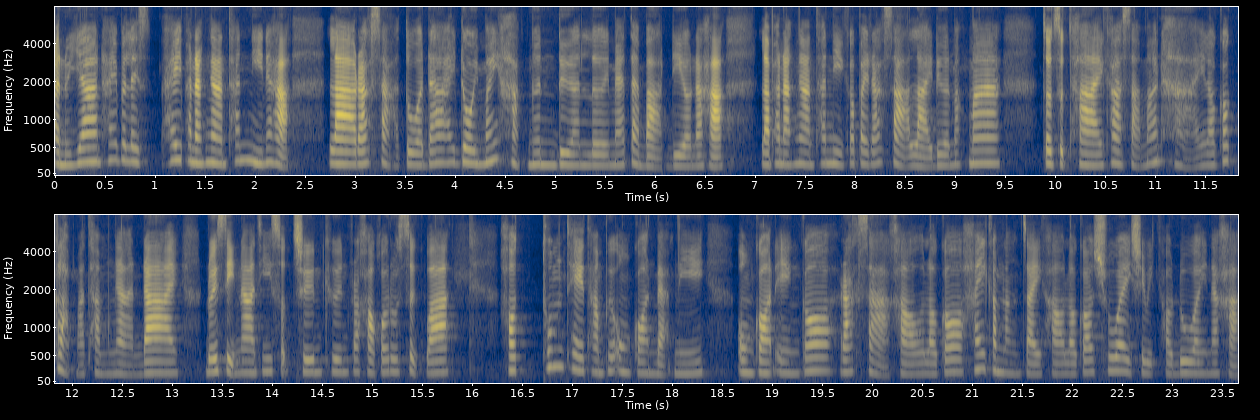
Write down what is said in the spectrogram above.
อนุญาตให้ให้พนักงานท่านนี้นะคะ ลารักษาตัวได้โดยไม่หักเงินเดือนเลยแม้แต่บาทเดียวนะคะ และพนักงานท่านนี้ก็ไปรักษาหลายเดือนมากๆ จนสุดท้ายค่ะสามารถหายแล้วก็กลับมาทำงานได้ ด้วยสีหน้าที่สดชื่นขึ้น เพราะเขาก็รู้สึกว่าเขาทุ่มเททำเพื่อองค์กรแบบนี้ องค์กรเองก็รักษาเขาแล้วก็ให้กำลังใจเขาแล้วก็ช่วยชีวิตเขาด้วยนะคะ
